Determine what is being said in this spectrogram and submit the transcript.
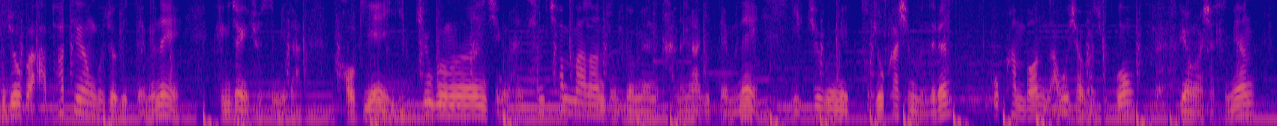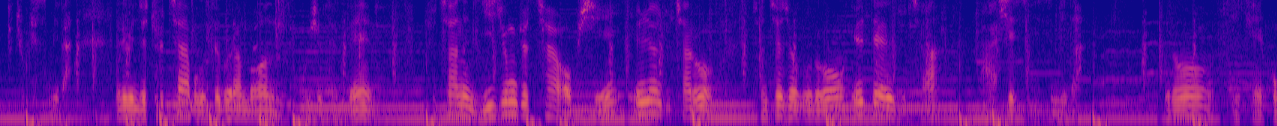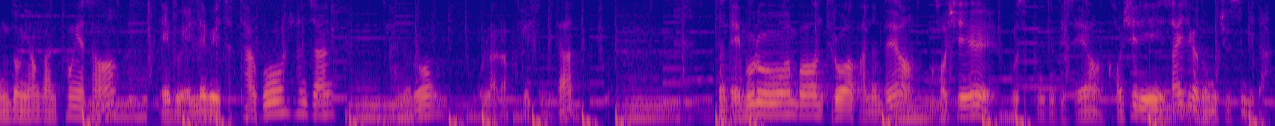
구조가 아파트형 구조이기 때문에 굉장히 좋습니다. 거기에 입주금은 지금 한 3천만 원 정도면 가능하기 때문에 입주금이 부족하신 분들은 꼭 한번 나오셔가지고 구경하셨으면 좋겠습니다. 그리고 이제 주차 모습을 한번 보실 텐데 주차는 이중 주차 없이 1년 주차로 전체적으로 1대1 주차 다 하실 수 있습니다. 그리고 이렇게 공동 현관 통해서 내부 엘리베이터 타고 현장 안으로 올라가 보겠습니다. 자, 내부로 한번 들어와 봤는데요. 거실 모습 보고 계세요. 거실이 사이즈가 너무 좋습니다.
